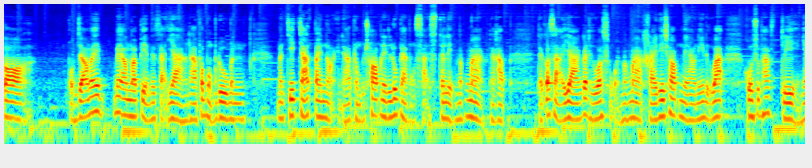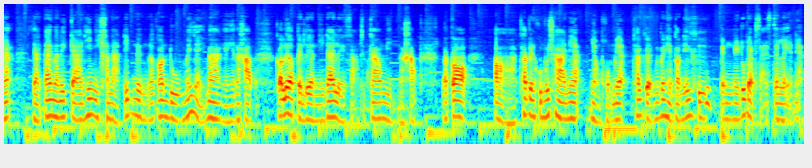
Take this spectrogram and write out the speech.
ก็ผมจะไม่ไม่เอามาเปลี่ยนเป็นสายยางนะครับ เพราะผมดูมัน มันจี๊ดจ๊าดไปหน่อยนะครับผมชอบในรูปแบบของสายสเตเลสมากๆนะครับแต่ก็สายยางก็ถือว่าสวยมากๆ ใครที่ชอบแนวนี้หรือว่าคุณสุภาพสตรีอย่างเงี้ยอยากได้นาฬิกาที่มีขนาดนิดนึง แล้วก็ดูไม่ใหญ่มากอย่างเงี้ยนะครับ ก็เลือกเป็นเรือนนี้ได้เลย 39 มิลนะครับ แล้วก็ถ้าเป็นคุณผู้ชายเนี่ยอย่างผมเนี่ยถ้าเกิดไม่เป็นเห็นตอนนี้คือเป็นในรูปแบบสายสเตนเลสเนี่ย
